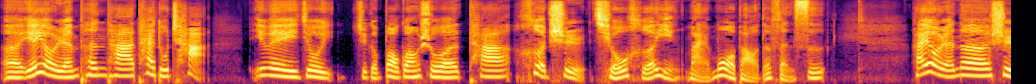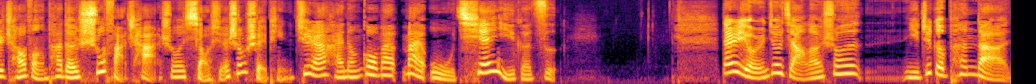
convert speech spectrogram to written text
呃，也有人喷他态度差，因为就这个曝光说他呵斥求合影买墨宝的粉丝。还有人呢是嘲讽他的书法差，说小学生水平居然还能够卖卖五千一个字。但是有人就讲了，说你这个喷的，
